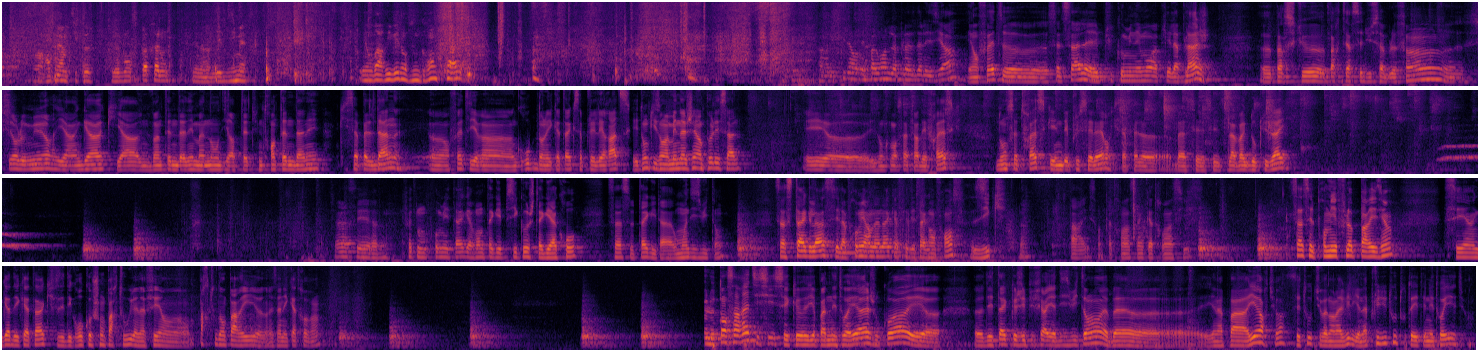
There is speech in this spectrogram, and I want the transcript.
On va ramper un petit peu. Mais bon, c'est pas très long. Il y a 10 mètres. Et on va arriver dans une grande salle. Alors ici, là, on n'est pas loin de la place d'Alésia. Et en fait, euh, cette salle est plus communément appelée la plage. euh, parce que par terre c'est du sable fin. Euh, sur le mur, il y a un gars qui a une vingtaine d'années, maintenant on dira peut-être une trentaine d'années, qui s'appelle Dan. En fait, il y avait un groupe dans les katas qui s'appelait les Rats. Et donc, ils ont aménagé un peu les salles. Et ils ont commencé à faire des fresques, dont cette fresque est une des plus célèbres, qui s'appelle bah, c'est, la vague d'Okusai. C'est euh, en fait mon premier tag. Avant de taguer Psycho, je taguais Accro. Ça, ce tag, il a au moins 18 ans. Ça, ce tag-là, c'est la première nana qui a fait des tags en France, Zik. Pareil, c'est en 85-86. Ça, c'est le premier flop parisien. C'est un gars des katas qui faisait des gros cochons partout. Il en a fait partout dans Paris euh, dans les années 80. Le temps s'arrête ici, c'est qu'il n'y a pas de nettoyage ou quoi. Et euh, euh, des tags que j'ai pu faire il y a 18 ans, eh ben, euh, il n'y en a pas ailleurs, tu vois. C'est tout. Tu vas dans la ville, il n'y en a plus du tout. Tout a été nettoyé, tu vois.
